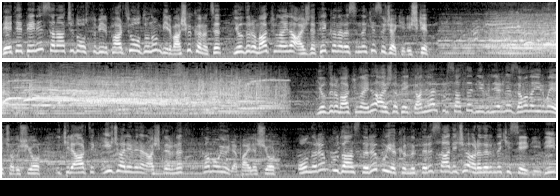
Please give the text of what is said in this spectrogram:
DTP'nin sanatçı dostu bir parti olduğunun bir başka kanıtı Yıldırım Aktunay ile Ajda Pekkan arasındaki sıcak ilişki. Yıldırım Aktunay ile Ajda Pekkan her fırsatta birbirlerine zaman ayırmaya çalışıyor. İkili artık iyice alevlenen aşklarını kamuoyuyla paylaşıyor. Onların bu dansları, bu yakınlıkları sadece aralarındaki sevgiyi değil,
